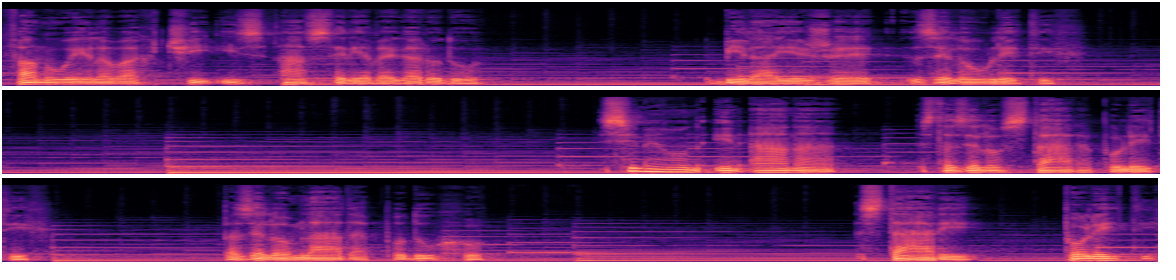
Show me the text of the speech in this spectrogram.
Fanuelova hči iz Aserjevega rodu. Bila je že zelo v letih. Simeon in Ana sta zelo stara po letih, pa zelo mlada po duhu. Stari po letih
